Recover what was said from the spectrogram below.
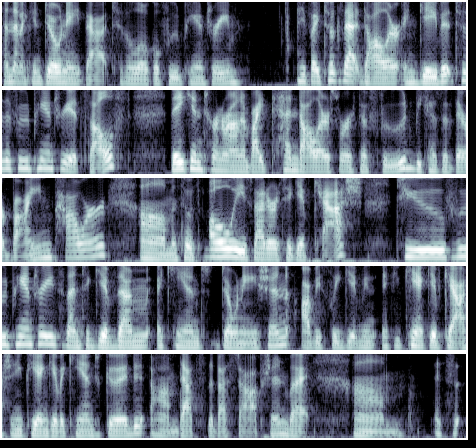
and then i can donate that to the local food pantry if I took that dollar and gave it to the food pantry itself, they can turn around and buy $10 worth of food because of their buying power. Um, and so it's always better to give cash to food pantries than to give them a canned donation. Obviously, giving if you can't give cash and you can give a canned good, um, that's the best option. But um, it's it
